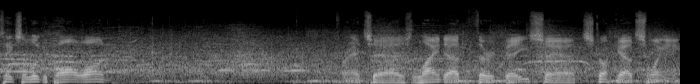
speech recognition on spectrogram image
Takes a look at ball one. France has lined out third base and struck out swinging.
